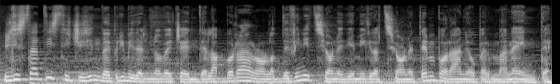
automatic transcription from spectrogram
Gli statistici sin dai primi del Novecento elaborarono la definizione di emigrazione temporanea o permanente.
